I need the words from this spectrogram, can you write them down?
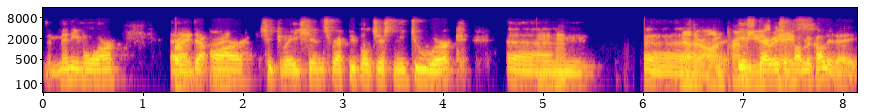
many more, uh, right, there right. are situations where people just need to work. Um, mm-hmm Another uh, on-prem if there is case. a public holiday.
